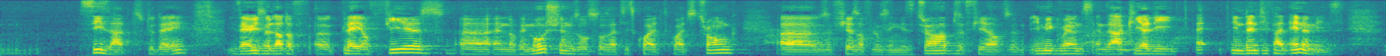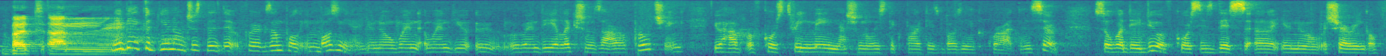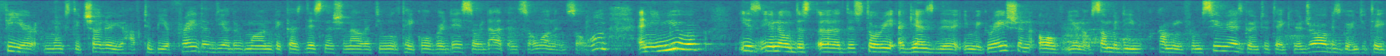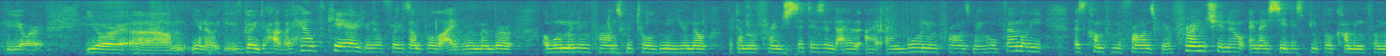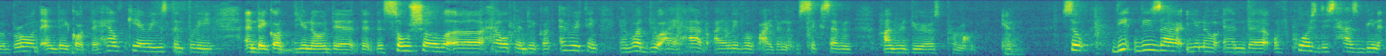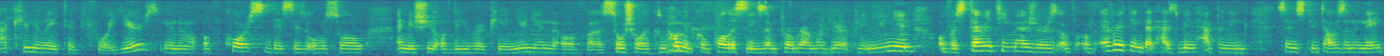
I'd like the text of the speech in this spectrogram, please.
see that today. There is a lot of uh, play of fears uh, and of emotions also that is quite quite strong. Uh, the fears of losing his job, the fear of the immigrants, and there are clearly uh, identified enemies. But um, Maybe I could, you know, just the, the, for example, in Bosnia, you know, when when you uh, when the elections are approaching, you have, of course, three main nationalistic parties: Bosniak, Croat, and Serb. So what they do, of course, is this, uh, you know, sharing of fear amongst each other. You have to be afraid of the other one because this nationality will take over this or that, and so on and so on. And in Europe, is you know the, uh, the story against the immigration of you know somebody coming from Syria is going to take your job, is going to take your your um, you know is going to have a health care. You know, for example, I remember a woman in France who told me, you know, but I'm a French citizen. I, I'm born in France. My whole family has come from France. We're French, you know, and I see these people coming from abroad, and they got the health care instantly, and they got you know the the, the social uh, help, and they got everything. And what do I have? I live of I don't know six, seven hundred euros per month. You know. So the, these are, you know, and uh, of course this has been accumulated for years. You know, of course this is also an issue of the European Union, of uh, social economical policies and program of European Union, of austerity measures, of, of everything that has been happening since 2008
